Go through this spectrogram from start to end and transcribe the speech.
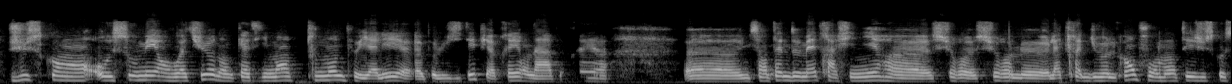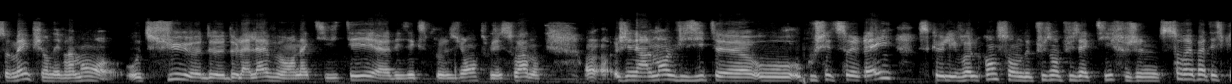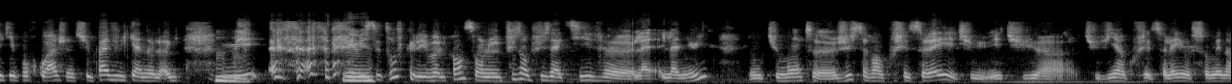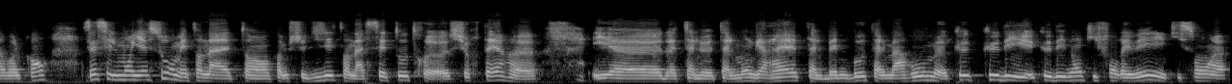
jusqu'au sommet en voiture, donc quasiment tout le monde peut y aller, peut le. Puis après on a à peu près euh, une centaine de mètres à finir euh, sur sur le, la crête du volcan pour monter jusqu'au sommet. Et puis on est vraiment au-dessus de, de, la lave en activité, euh, des explosions tous les soirs. Donc on, généralement on le visite au, au, coucher de soleil parce que les volcans sont de plus en plus actifs. Je ne saurais pas t'expliquer pourquoi. Je ne suis pas volcanologue, mhm. mais il se trouve que les volcans sont de plus en plus actifs la, la, nuit. Donc tu montes juste avant le coucher de soleil et tu et tu tu vis un coucher de soleil au sommet sommet d'un volcan. Ça, c'est le mont Yassour, mais t'en as, comme je te disais, t'en as sept autres euh, sur Terre. Euh, et euh, t'as le, t'as le mont Garret, t'as le Benbow, t'as le Maroum, que, que des, que des noms qui font rêver et qui sont, euh,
